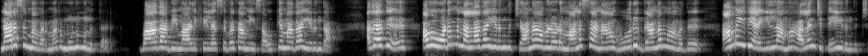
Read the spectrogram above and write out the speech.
நரசிம்மவர்மர் முணுமுணுத்தார். வாதாபி மாளிகையில சிவகாமி சௌக்கியமா தான் இருந்தா. அதாவது அவ உடம்பு நல்லா தான் இருந்துச்சு. ஆனா அவளோட மனசானா ஒரு கணமாவது அமைதியா இல்லாம அலைஞ்சிட்டே இருந்துச்சு.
